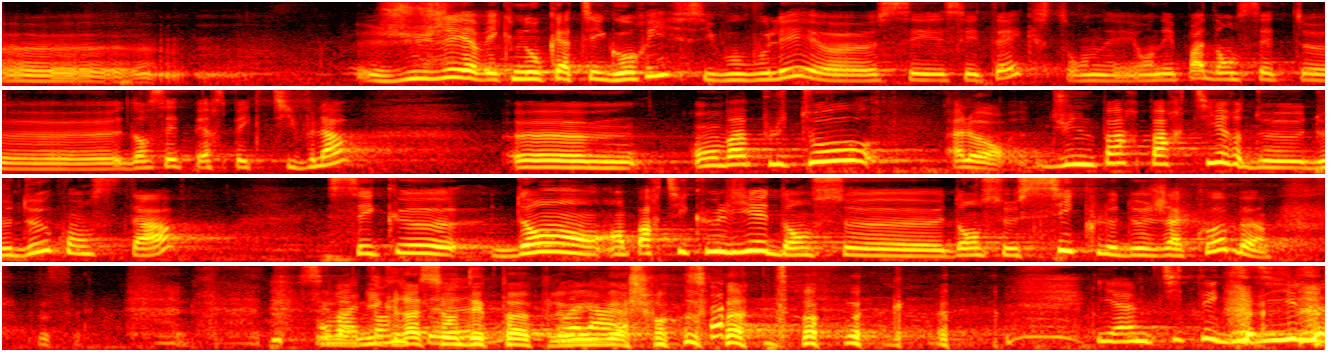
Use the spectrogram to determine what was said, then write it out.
euh, juger avec nos catégories, si vous voulez, euh, ces, textes. On n'est on pas dans cette, euh, dans cette perspective-là. on va plutôt, alors, d'une part, partir de, deux constats. C'est que, dans, en particulier dans ce, dans ce cycle de Jacob, c'est la migration des peuples, oui, je pense. Il y a un petit exil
